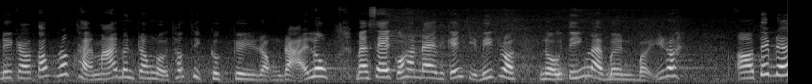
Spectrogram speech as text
đi cao tốc rất thoải mái. Bên trong nội thất thì cực kỳ rộng rãi luôn. Mà xe của Honda thì các anh chị biết rồi, nổi tiếng là bền bỉ rồi. À, tiếp đến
